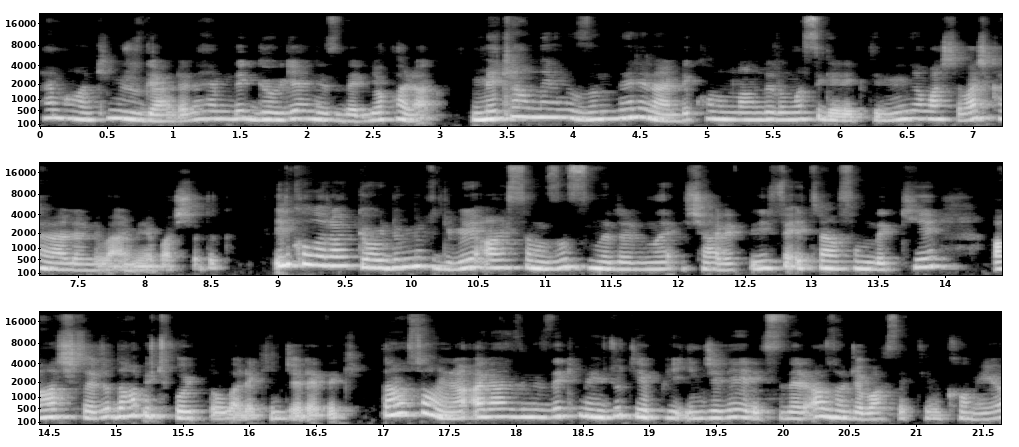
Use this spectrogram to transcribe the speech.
hem hakim rüzgarları hem de gölge analizleri yaparak mekanlarımızın nerelerde konumlandırılması gerektiğini yavaş yavaş kararlarını vermeye başladık. İlk olarak gördüğümüz gibi arsamızın sınırlarını işaretleyip ve etrafındaki ağaçları daha üç boyutlu olarak inceledik. Daha sonra arazimizdeki mevcut yapıyı inceleyerek sizlere az önce bahsettiğim konuyu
